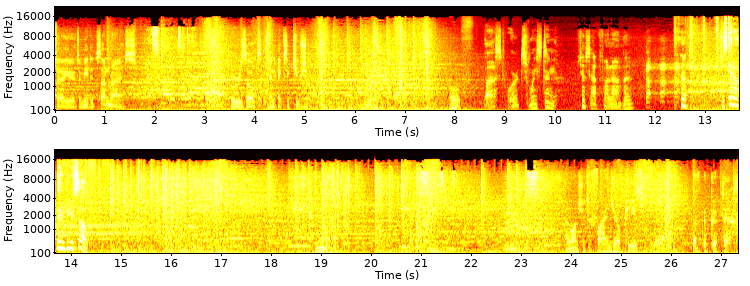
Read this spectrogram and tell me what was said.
Failure to meet at sunrise It's hard to die. will result in execution. Oh, Last words, Winston? Just have fun out there. just get out there and be yourself. I want you to find your peace. But a good death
